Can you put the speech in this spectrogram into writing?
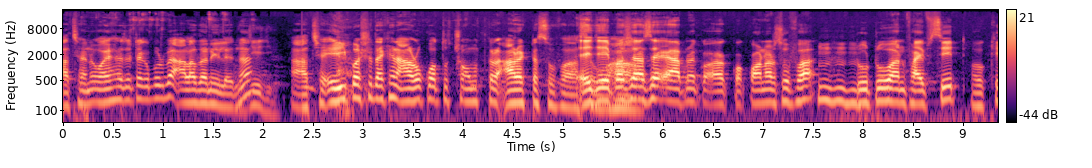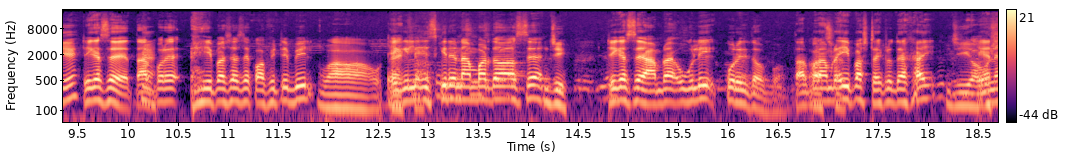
আচ্ছা নয় হাজার টাকা পড়বে আলাদা নিলে না? জি, জি। আচ্ছা এই পাশে দেখেন আরও কত চমৎকার আর একটা সোফা আছে। এই যে এই পাশে আছে আপনার corner sofa two two one five seat okay ঠিক আছে? তারপরে এই পাশে আছে কফি টেবিল। ওয়াও এগুলি স্ক্রিনে নাম্বার দেওয়া আছে। জি। ঠিক আছে আমরা ওগুলি করে দিতে পারব। তারপর আমরা এই পাশটা একটু দেখাই। জি, এখানে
